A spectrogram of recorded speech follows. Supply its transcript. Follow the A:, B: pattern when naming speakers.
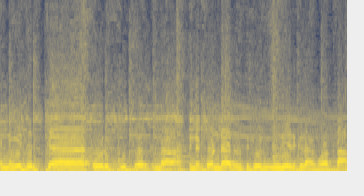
A: என்னை எதிர்க்க ஒரு கூட்டம் இருக்குன்னா என்னை கொண்டாடுறதுக்கு ஒரு ஊரே இருக்குடாங்க ஒத்தா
